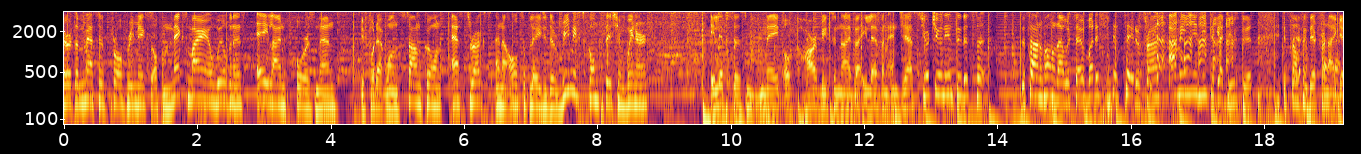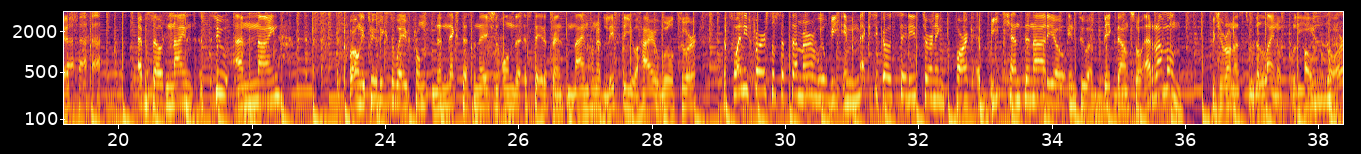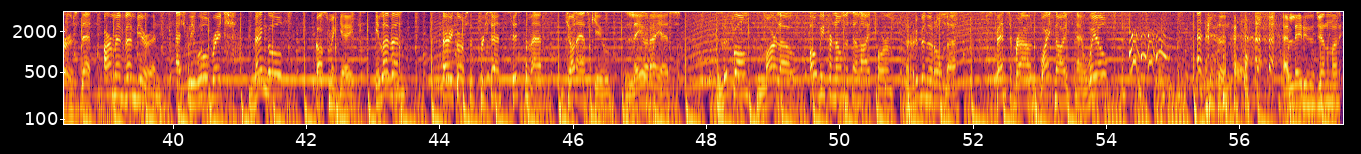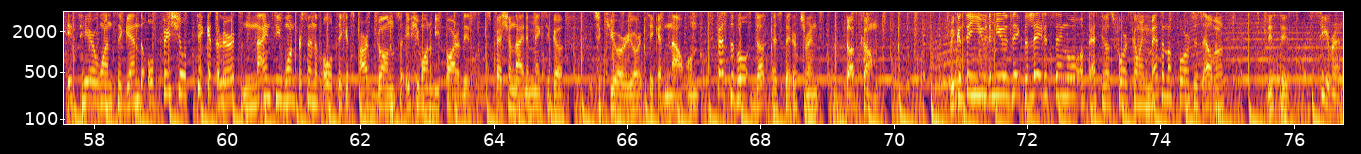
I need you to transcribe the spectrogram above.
Heard a massive prof remix of Max Meyer and Wilderness A-Line Force Man. Before that one, Soundcone Astrux, and I also played you the remix competition winner, Ellipsis, made of Heartbeat Tonight by 11 and Jazz. You're tuned into uh, the sound of Holland, I would say, but it's a state of trance. I mean, you need to get used to it. It's something different, I guess. Episode 9, 2 and 9. We're only three weeks away from the next destination on the State of Trance 900 Lifting You Higher World Tour. The 21st of September, we'll be in Mexico City, turning Park Bicentenario into a big dance floor. And Ramon, could you run us through the lineup, please? Of course, that's Armin van Buuren, Ashley Wallbridge, Ben Gold, Cosmic Gate, 11, Ferry Corsten presents System F, John Askew, Leo Reyes, Luke Bond, MaRLo, Obi Fernandez and Lightform, Ruben de Ronde, Spencer Brown, White Noise and Will Atkinson. and ladies and gentlemen, it's here once again. The official ticket alert 91% of all tickets are gone. So if you want to be part of this special night in Mexico, secure your ticket now on festival.astateoftrance.com. We continue the music, the latest single of Estiva's forthcoming Metamorphosis album. This is Siren.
